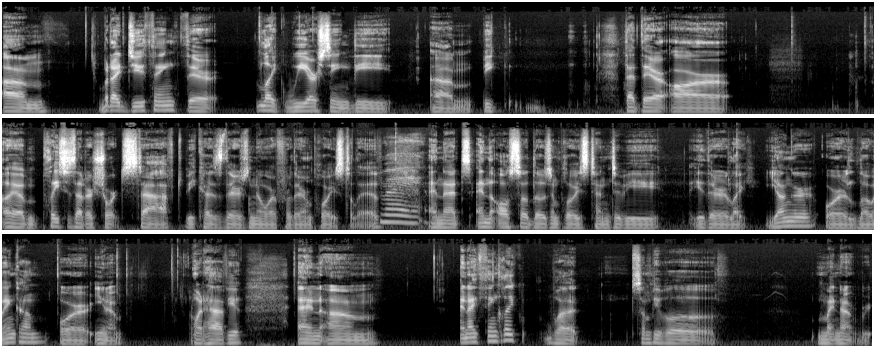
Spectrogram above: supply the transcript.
Um, but I do think there like we are seeing the um, be- that there are um, places that are short staffed because there's nowhere for their employees to live. Right. And that's and also those employees tend to be either like younger or low income or you know what have you. And um and I think like what some people might not re-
